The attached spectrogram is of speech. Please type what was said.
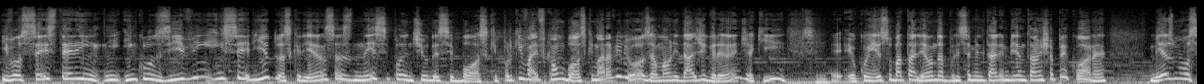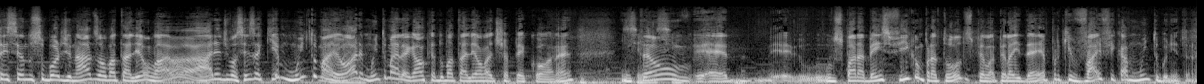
e vocês terem, inclusive, inserido as crianças nesse plantio desse bosque, porque vai ficar um bosque maravilhoso. É uma unidade grande aqui. Sim. Eu conheço o batalhão da Polícia Militar Ambiental em Chapecó, né? mesmo vocês sendo subordinados ao batalhão lá, a área de vocês aqui é muito maior, é muito mais legal que a do batalhão lá de Chapecó, né? Então, sim, sim. É, é, os parabéns ficam para todos pela, pela ideia, porque vai ficar muito bonito, né?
